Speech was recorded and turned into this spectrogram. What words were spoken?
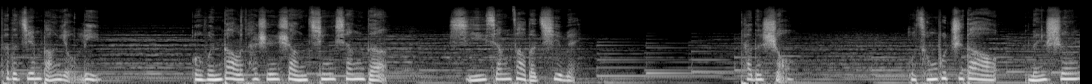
他的肩膀有力，我闻到了他身上清香的洗衣香皂的气味。他的手，我从不知道男生。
